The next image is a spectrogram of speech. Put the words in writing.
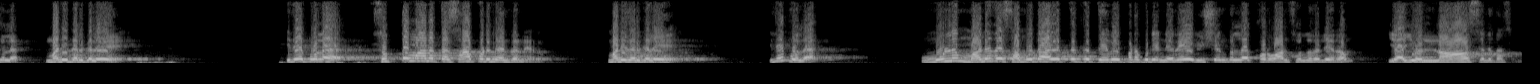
சொல்ல மனிதர்களே. இதே போல சுத்தமானத்தை சாப்பிடுங்க என்ற நேரம். மனிதர்களே. இதே போல முழு மனித சமுதாயத்துக்கு தேவைப்படக்கூடிய நிறைய விஷயங்கள்ல குர்வான் சொல்லுற நேரம் யா என்று தான் சொல்லுங்க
